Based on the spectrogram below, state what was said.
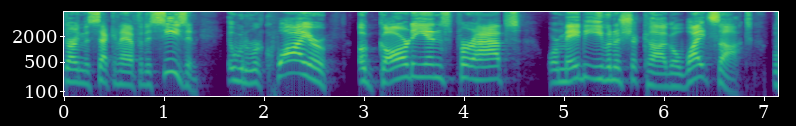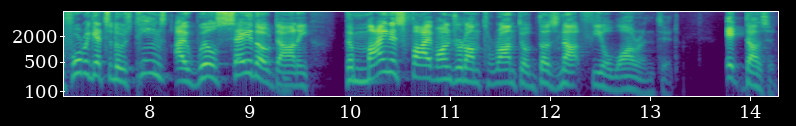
during the second half of the season. It would require a Guardians, perhaps, or maybe even a Chicago White Sox. Before we get to those teams, I will say, though, Donnie, the minus 500 on Toronto does not feel warranted. It doesn't.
